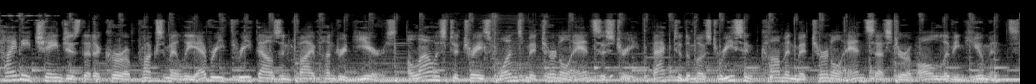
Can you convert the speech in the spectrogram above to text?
Tiny changes that occur approximately every 3,500 years allow us to trace one's maternal ancestry back to the most recent common maternal ancestor of all living humans.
